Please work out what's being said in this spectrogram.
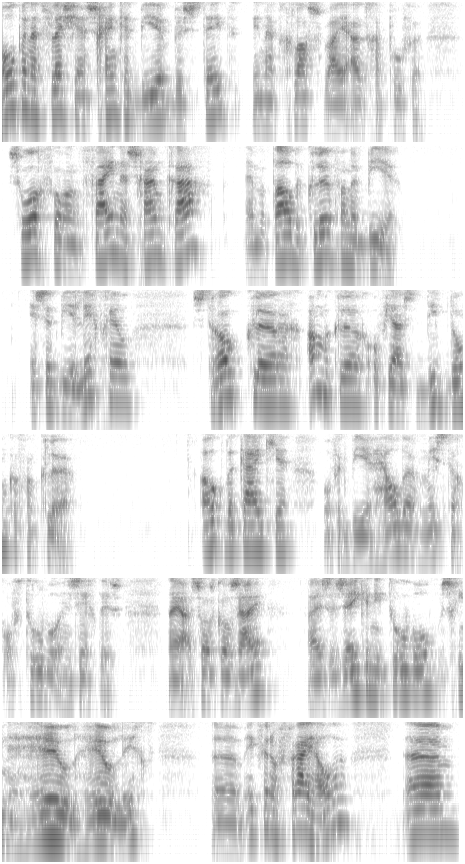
open het flesje en schenk het bier besteed in het glas waar je uit gaat proeven. Zorg voor een fijne schuimkraag en bepaal de kleur van het bier. Is het bier lichtgeel, strookkleurig, amberkleurig of juist diep donker van kleur? Ook bekijk je of het bier helder, mistig of troebel in zicht is. Nou ja, zoals ik al zei, hij is zeker niet troebel, misschien heel, heel licht. Um, ik vind hem vrij helder. Um,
